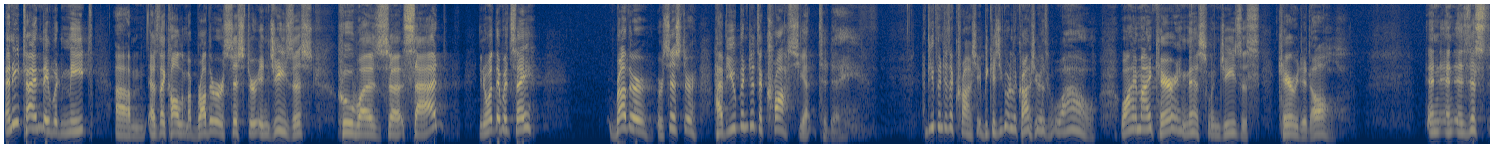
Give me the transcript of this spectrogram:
anytime they would meet um, as they call them, a brother or sister in Jesus who was uh, sad, you know what they would say? Brother or sister, have you been to the cross yet today? Have you been to the cross? Because you go to the cross, you go, wow, why am I carrying this when Jesus carried it all? And, and is this,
